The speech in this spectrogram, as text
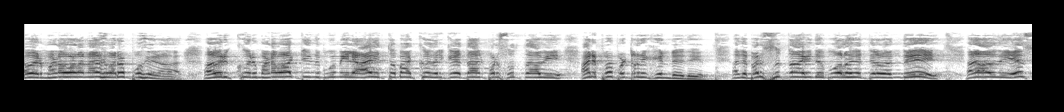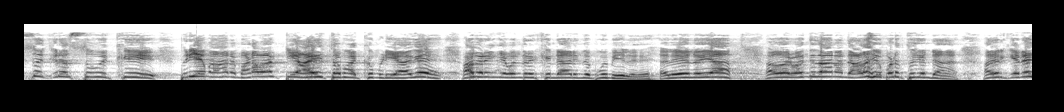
அவர் மணவாளனாக வரப்போகிறார். அவருக்கு ஒரு மணவாட்டி இந்த பூமியில ஆயத்தமாக்குவதற்கு தான் பரிசுத்தாவி அனுப்பப்பட்டிருக்கின்றது. அந்த பரிசுத்தாவி இந்த உலகத்தில் வந்து அதாவது எஸ் கிறிஸ்துவுக்கு பிரியமான மணவாட்டி ஆயத்தமாக்கும்படியாக அவர் இங்கே வந்திருக்கின்றார் இந்த பூமியில். அவர் வந்துதான் அந்த அழகுபடுத்துகின்றார். அதற்கு என்ன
